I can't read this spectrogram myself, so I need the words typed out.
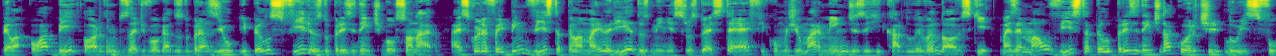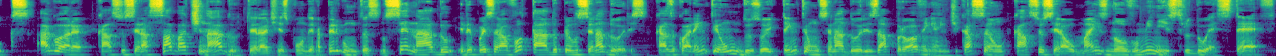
pela OAB, Ordem dos Advogados do Brasil, e pelos filhos do presidente Bolsonaro. A escolha foi bem vista pela maioria dos ministros do STF, como Gilmar Mendes e Ricardo Lewandowski, mas é mal vista pelo presidente da corte, Luiz Fux. Agora, Cássio será sabatinado, terá de responder responder a perguntas no Senado e depois será votado pelos senadores. Caso 41 dos 81 senadores aprovem a indicação, Cássio será o mais novo ministro do STF.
